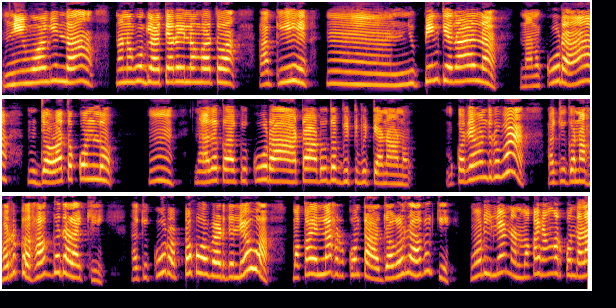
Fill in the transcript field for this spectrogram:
ನೀವು ಹೋಗಿಂದ? ನನಗೂ ಗೆಳತಿಯರ ಇಲ್ಲಂಗಾತು ಆಕಿ ನೀ ಪಿಂಕ್ ಇರಲ್ಲ ನಾನು ಕೂಡ ಜಗಳ ತಕೊಂಡ್ಲು ಹ್ಮ್ ಅದಕ್ಕೆ ಆಕಿ ಕೂಡ ಆಟ ಆಡೋದು ಬಿಟ್ಟು ಬಿಟ್ಟೆ ನಾನು. ಕರೆ ಅಂದ್ರುವ ಆಕಿ ಗನ ಹೊರಟು ಹಾಕ್ಬಿಡಳ ಆಕಿ. ಆಕಿ ಕೂಡ ಒಟ್ಟ ಹೋಗ್ಬಾರ್ದಿಲ್ಲ ಅವ್ವ. ಮಕ ಎಲ್ಲ ಹರ್ಕೊಂತ ಜಗಳ ಆಗಕ್ಕಿ. ನೋಡಿಲ್ಲ ನನ್ನ ಮಕ ಹೆಂಗ್ ಹರ್ಕೊಂಡಳ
